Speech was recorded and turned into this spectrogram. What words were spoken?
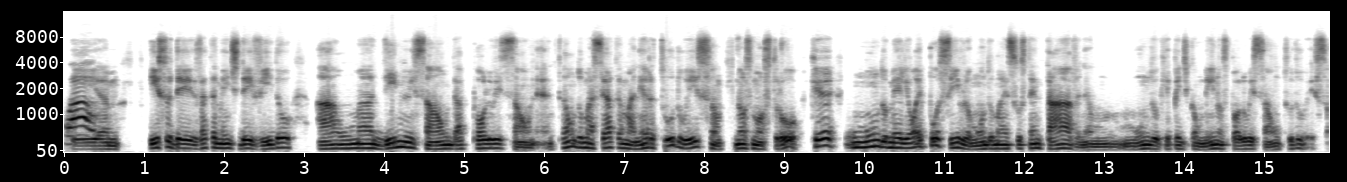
Uau. E, um, isso de, exatamente devido há uma diminuição da poluição. Né? Então, de uma certa maneira, tudo isso nos mostrou que um mundo melhor é possível, um mundo mais sustentável, né? um mundo, de repente com menos poluição, tudo isso.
